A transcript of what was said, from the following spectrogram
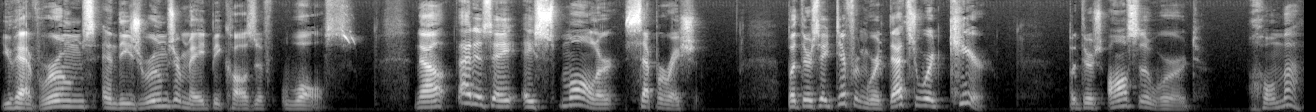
You have rooms, and these rooms are made because of walls. Now, that is a, a smaller separation. But there's a different word. That's the word kir. But there's also the word choma.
